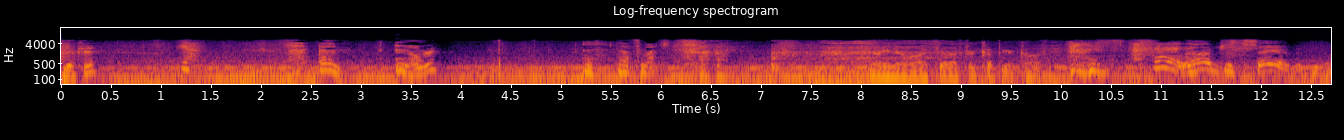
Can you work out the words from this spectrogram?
You okay? Yeah. You hungry? not so much. now you know how I feel after a cup of your coffee. hey. No, I'm just saying. you know.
